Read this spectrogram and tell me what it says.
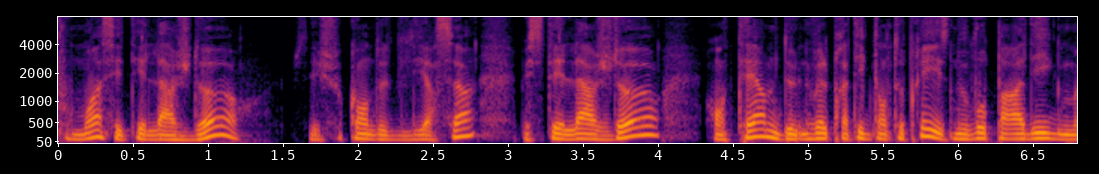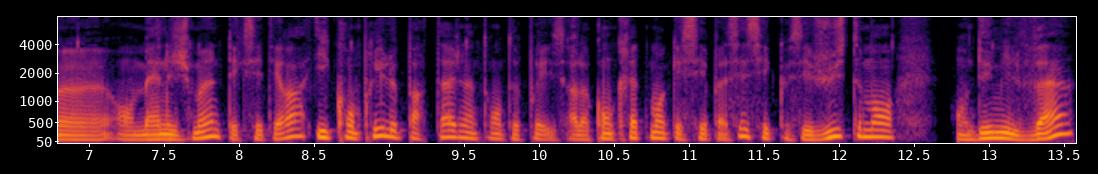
pour moi, c'était l'âge d'or. C'est choquant de dire ça, mais c'était l'âge d'or en termes de nouvelles pratiques d'entreprise, nouveaux paradigmes euh, en management, etc., y compris le partage inter-entreprise. Alors concrètement, ce qui s'est passé, c'est que c'est justement en 2020,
